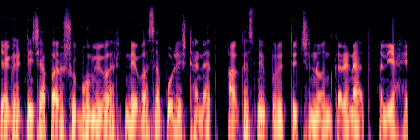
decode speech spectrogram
या घटनेच्या पार्श्वभूमीवर नेवासा पोलीस ठाण्यात आकस्मिक मृत्यूची नोंद करण्यात आली आहे.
